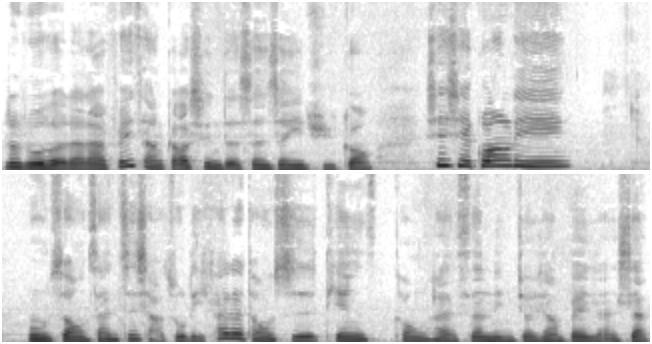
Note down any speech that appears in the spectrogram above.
露露和拉拉非常高兴的深深一鞠躬，谢谢光临。目送三只小猪离开的同时，天空和森林就像被染上。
